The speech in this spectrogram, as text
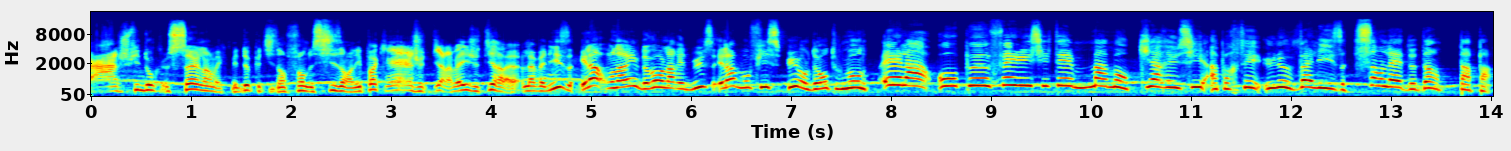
Ah, je suis donc seul hein, avec mes deux petits-enfants de 6 ans à l'époque. Eh, Je tire la valise, je tire la valise. Et là, on arrive devant l'arrêt de bus, et là, mon fils hurle devant tout le monde. Et là, on peut féliciter maman qui a réussi à porter une valise sans l'aide d'un papa.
